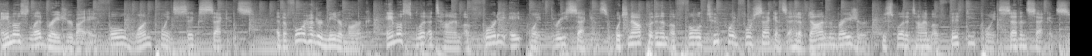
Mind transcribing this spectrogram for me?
Amos led Brazier by a full 1.6 seconds. At the 400 meter mark, Amos split a time of 48.3 seconds, which now put him a full 2.4 seconds ahead of Donavan Brazier, who split a time of 50.7 seconds.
